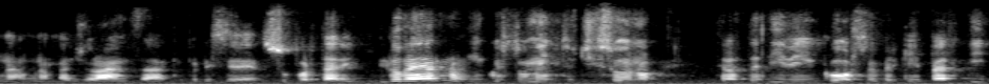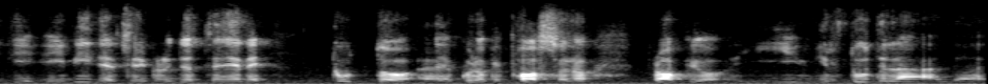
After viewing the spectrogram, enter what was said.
una, una, maggioranza che potesse supportare il governo. In questo momento ci sono trattative in corso perché i partiti e i leader cercano di ottenere tutto eh, quello che possono proprio in virtù della, della,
